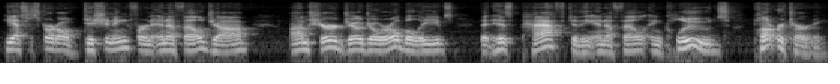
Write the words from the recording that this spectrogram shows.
He has to start auditioning for an NFL job. I'm sure JoJo Earle believes that his path to the NFL includes punt returning,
